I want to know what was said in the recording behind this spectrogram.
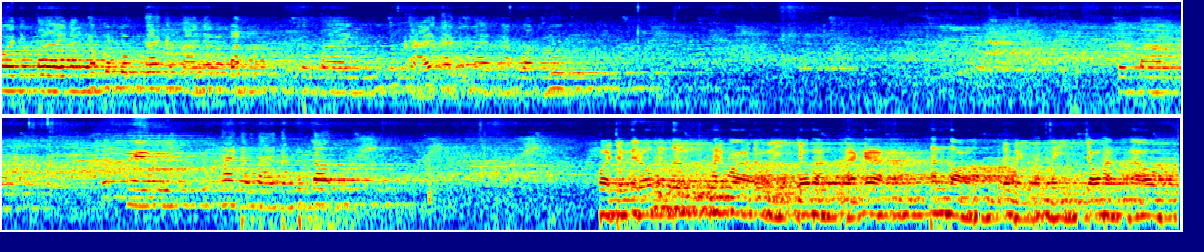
mời trọng tài đặng công quân luân thay trọng tài lê văn bạch, trọng tài nguyễn tuấn khải thay trọng tài phạm hoàng phương. Trọng tài đều thay trọng tài thành công tâm và trận thi đấu thứ tư Thái Hòa đơn vị Châu Thành AK Thanh Toàn đơn vị Thanh Mỹ, Châu Thành AO.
